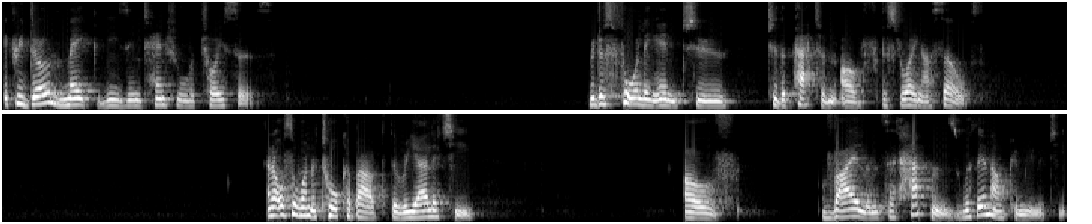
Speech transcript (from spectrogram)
if we don't make these intentional choices, we're just falling into to the pattern of destroying ourselves. And I also want to talk about the reality of violence that happens within our community.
